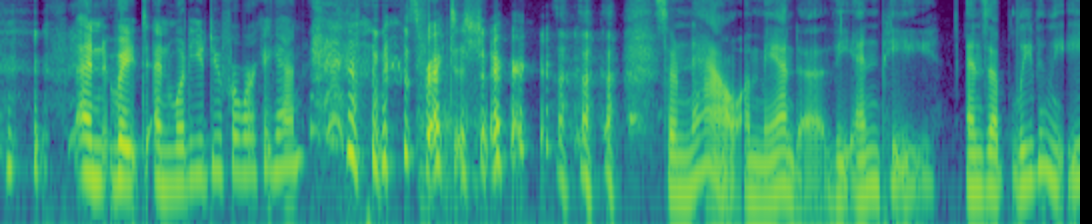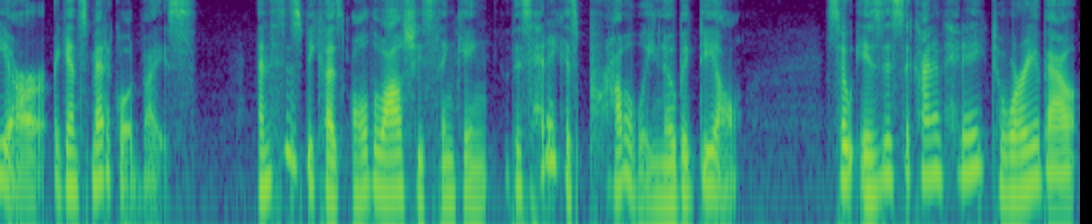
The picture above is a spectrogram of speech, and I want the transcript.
and wait, and what do you do for work again? Nurse practitioner. so now Amanda, the NP, ends up leaving the ER against medical advice. And this is because all the while she's thinking, this headache is probably no big deal. So, is this the kind of headache to worry about?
